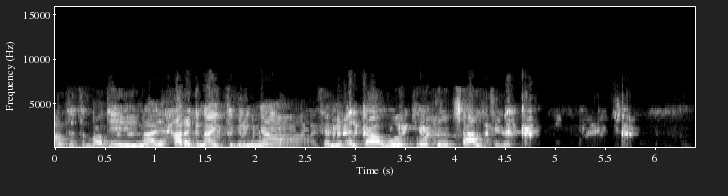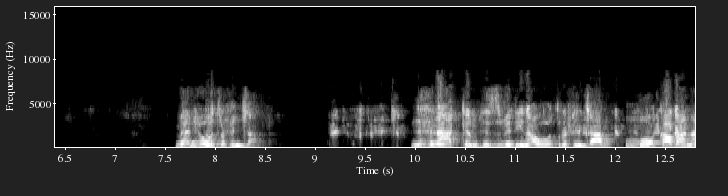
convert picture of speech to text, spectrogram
ሓንቲ ፅቡቕቲ ናይ ሓረግ ናይ ትግርኛ ሰሚዕልካ ወትሩ ሕንጫል ትብል መን እዩ ወትሩ ሕንጫል ንሕና ከም ህዝቢ ዲና ወትሩ ሕንጫል እሞ ካባና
